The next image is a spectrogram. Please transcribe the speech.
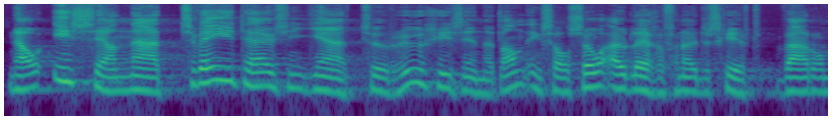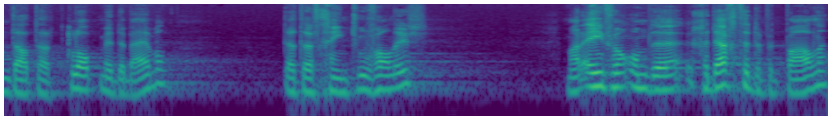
Nou, Israël na 2000 jaar terug is in het land. Ik zal zo uitleggen vanuit de schrift waarom dat, dat klopt met de Bijbel. Dat dat geen toeval is. Maar even om de gedachte te bepalen.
